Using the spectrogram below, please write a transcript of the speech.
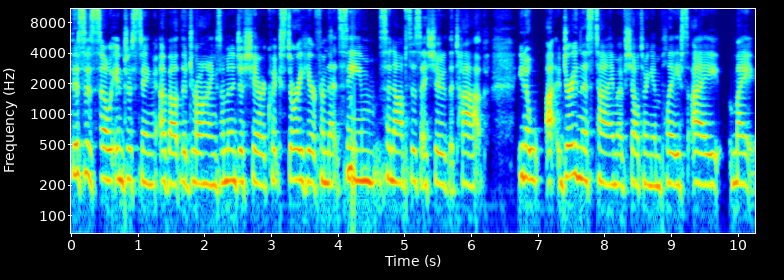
This is so interesting about the drawings. I'm going to just share a quick story here from that same synopsis I shared at the top. You know, uh, during this time of sheltering in place, I my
